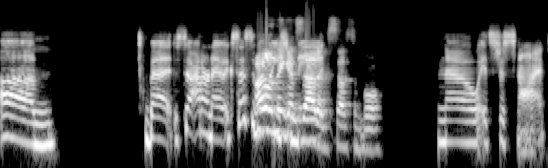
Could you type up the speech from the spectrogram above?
Um, but so I don't know. I Accessibility. don't think it's that accessible. no, it's just not.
